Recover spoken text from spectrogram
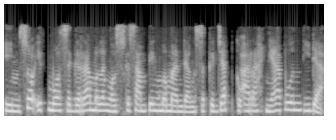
Im So Itmo segera melengos ke samping memandang sekejap ke arahnya pun tidak.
